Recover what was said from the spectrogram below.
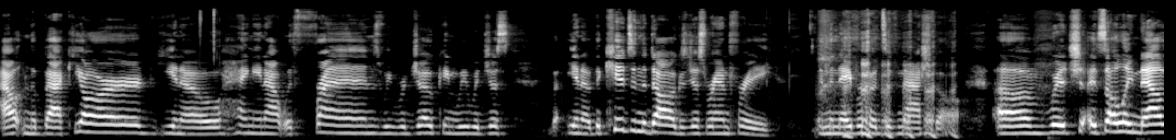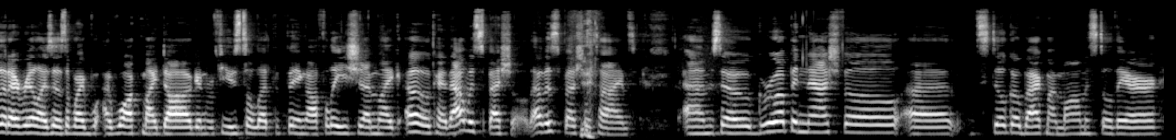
out in the backyard, you know, hanging out with friends. We were joking. We would just, you know, the kids and the dogs just ran free in the neighborhoods of Nashville. Um, which it's only now that I realize as I, I walk my dog and refuse to let the thing off leash, I'm like, oh, okay, that was special. That was special times. Um, so grew up in Nashville, uh, still go back. My mom is still there.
